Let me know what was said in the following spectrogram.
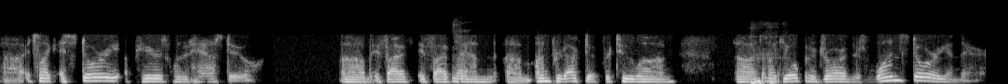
uh, it's like a story appears when it has to. Um, if I've if I've Yeah. been um, unproductive for too long, uh, it's like you open a drawer and there's one story in there.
